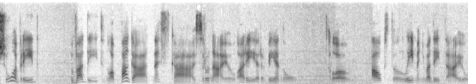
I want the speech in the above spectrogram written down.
šobrīd vadīt no pagātnes, kā es runāju arī ar vienu um, augstu līmeņu vadītāju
